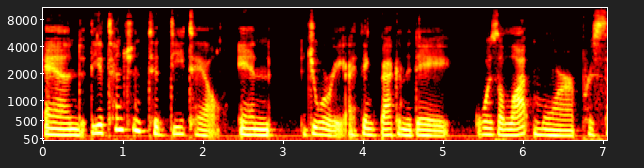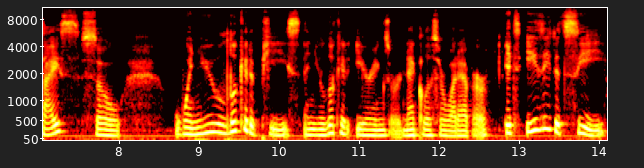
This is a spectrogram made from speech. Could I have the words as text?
and the attention to detail in jewelry. I think back in the day was a lot more precise. So when you look at a piece and you look at earrings or necklace or whatever, it's easy to see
